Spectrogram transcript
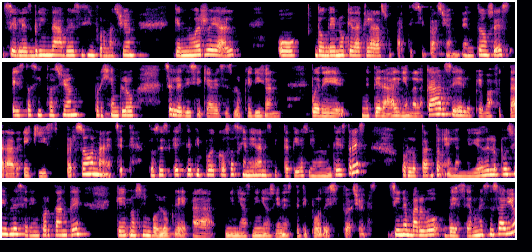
se les brinda a veces información que no es real o donde no queda clara su participación. Entonces, esta situación, por ejemplo, se les dice que a veces lo que digan puede meter a alguien a la cárcel o que va a afectar a X persona, etc. Entonces, este tipo de cosas generan expectativas y obviamente estrés. Por lo tanto, en la medida de lo posible, sería importante que no se involucre a niñas, niños en este tipo de situaciones. Sin embargo, de ser necesario,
